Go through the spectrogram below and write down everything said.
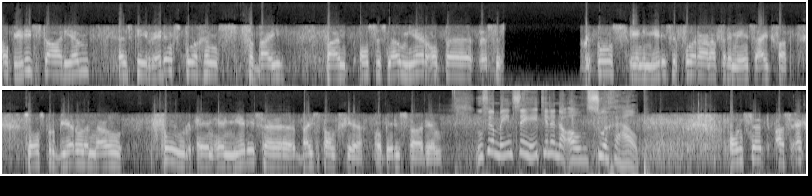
op hierdie stadium is die reddingspogings verby want ons is nou meer op 'n uh, die kos en die mediese voorrade vir die mense uitvat. So ons probeer hulle nou voer en en mediese bystand gee op hierdie stadium. Hoeveel mense het julle nou al so gehelp? Ons het as ek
